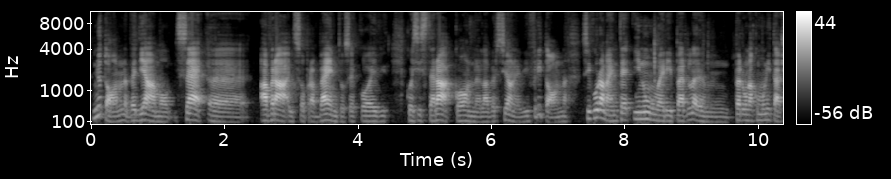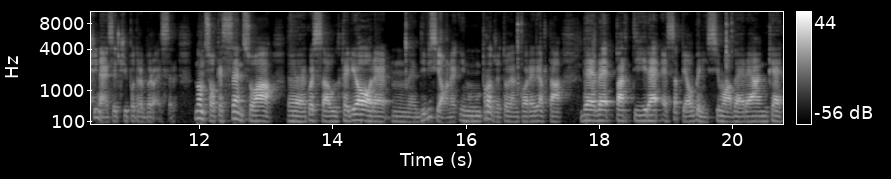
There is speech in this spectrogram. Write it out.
Newton, vediamo se eh, avrà il sopravvento, se co- coesisterà con la versione di Freeton, sicuramente i numeri per, le, per, una comunità cinese ci potrebbero essere. Non so che senso ha eh, questa ulteriore mh, divisione in un progetto che ancora in realtà deve partire e sappiamo benissimo avere anche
